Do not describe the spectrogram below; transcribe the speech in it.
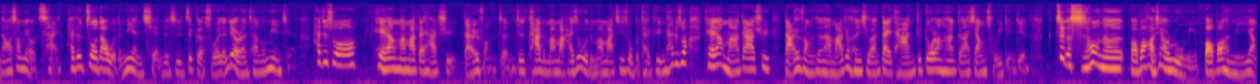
然后上面有菜，他就坐到我的面前，就是这个所谓的六人餐桌面前，他就说可以让妈妈带他去打预防针，就是他的妈妈还是我的妈妈，其实我不太确定。他就说可以让妈妈带他去打预防针啊，妈就很喜欢带他，你就多让他跟他相处一点点。这个时候呢，宝宝好像有乳名，宝宝很迷样，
